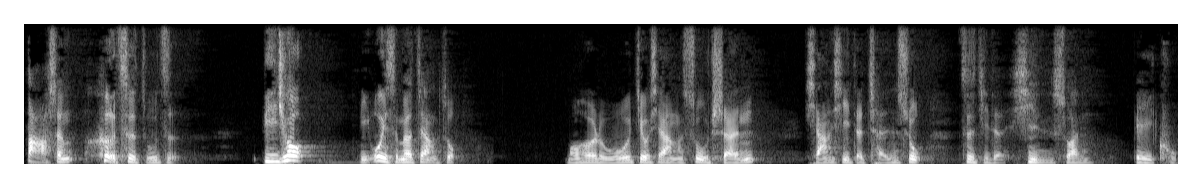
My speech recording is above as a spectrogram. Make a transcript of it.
大声呵斥阻止：“比丘，你为什么要这样做？”摩诃卢就向树神详细的陈述自己的辛酸。悲苦，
